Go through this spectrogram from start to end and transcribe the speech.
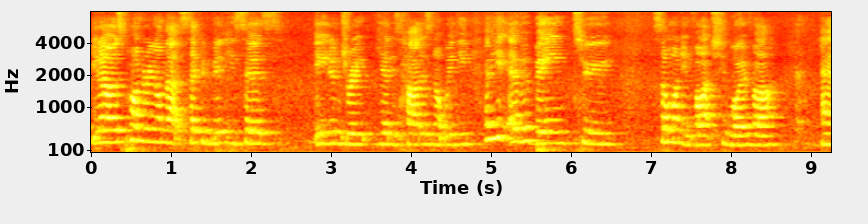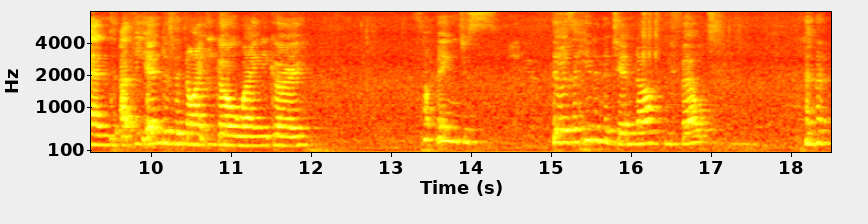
You know, I was pondering on that second bit. He says, eat and drink, yet his heart is not with you. Have you ever been to someone invites you over and at the end of the night you go away and you go, something just, there was a hidden agenda you felt?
